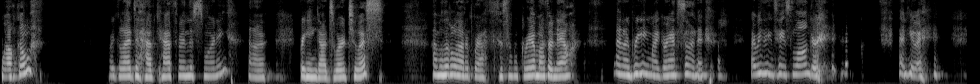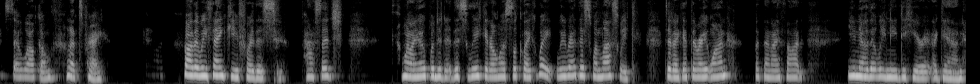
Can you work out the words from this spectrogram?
Welcome. We're glad to have Catherine this morning, uh, bringing God's word to us. I'm a little out of breath because I'm a grandmother now, and I'm bringing my grandson, and everything takes longer. anyway, so welcome. Let's pray. Father, we thank you for this passage. When I opened it this week, it almost looked like, wait, we read this one last week. Did I get the right one? But then I thought, you know that we need to hear it again.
